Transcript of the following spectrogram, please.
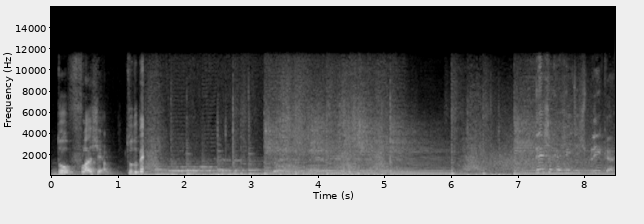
do flagelo. Tudo bem? Deixa que a gente explica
